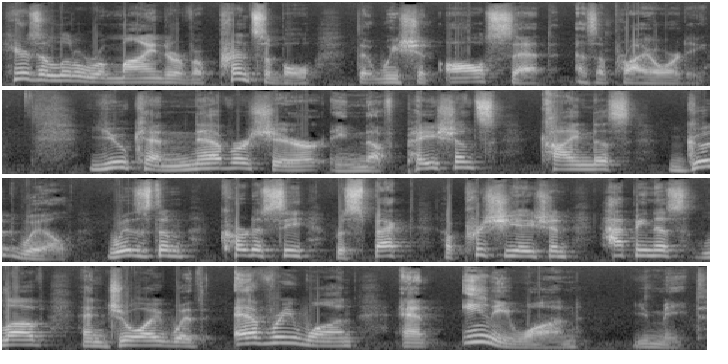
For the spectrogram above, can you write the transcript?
here's a little reminder of a principle that we should all set as a priority. You can never share enough patience, kindness, goodwill, wisdom, courtesy, respect, appreciation, happiness, love, and joy with everyone and anyone you meet.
